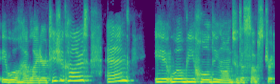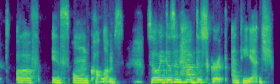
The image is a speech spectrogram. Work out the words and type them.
It will have lighter tissue colors and it will be holding on to the substrate of its own columns. So it doesn't have the skirt at the edge.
